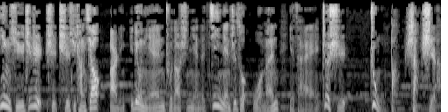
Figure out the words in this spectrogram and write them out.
应许之日是持续畅销，二零一六年出道十年的纪念之作，我们也在这时重磅上市了。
